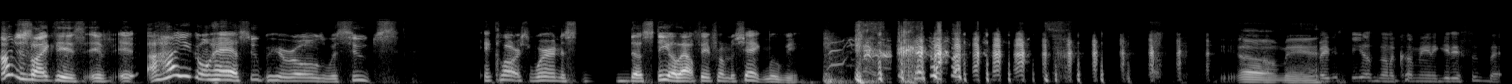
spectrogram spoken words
I'm just like this. If, if how you gonna have superheroes with suits and Clark's wearing the the steel outfit from the Shaq movie? Oh man, Maybe Steel's gonna come in and get his suit back.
